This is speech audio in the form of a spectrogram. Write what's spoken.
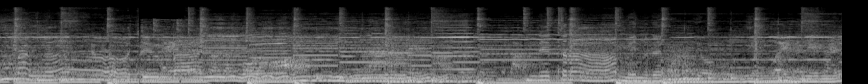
ំណាំងជើងដៃមានរិទ្ធយកញញមា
